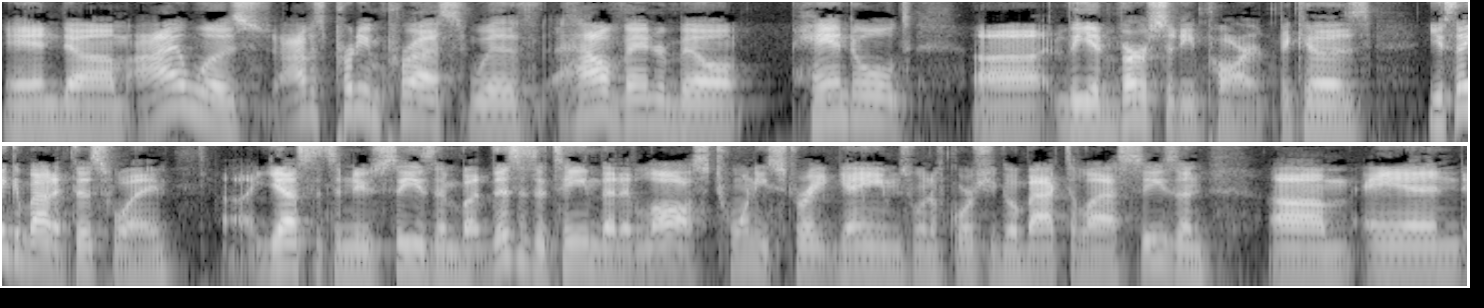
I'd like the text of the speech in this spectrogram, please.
and um, I was I was pretty impressed with how Vanderbilt handled the adversity part because you think about it this way. Uh, yes, it's a new season, but this is a team that had lost 20 straight games when, of course, you go back to last season. Um, and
